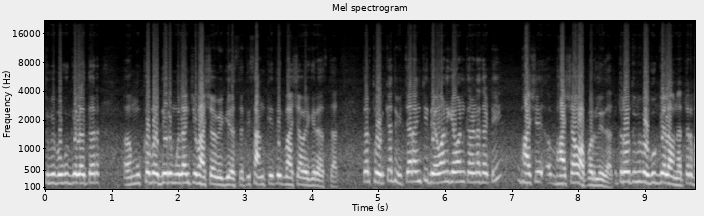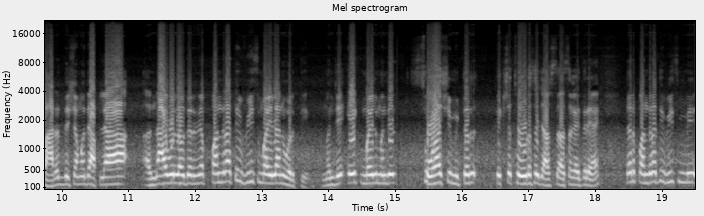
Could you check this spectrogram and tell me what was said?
तुम्ही बघू गेलं तर मुखबधीर मुलांची भाषा वेगळी असते. ती सांकेतिक भाषा वगैरे असतात. तर थोडक्यात विचारांची देवाणघेवाण करण्यासाठी भाषे भाषा वापरली जाते. तर तुम्ही बघू गेला ना तर भारत देशामध्ये आपल्या नाही बोलला तर पंधरा ते वीस मैलांवरती. म्हणजे एक मैल म्हणजे सोळाशे मीटरपेक्षा थोडंसं जास्त असं काहीतरी आहे. तर पंधरा ते वीस मी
